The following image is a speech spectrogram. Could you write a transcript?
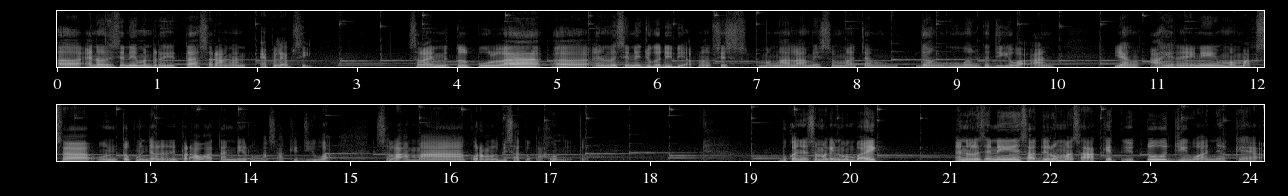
uh, ini menderita serangan epilepsi Selain itu pula, uh, Annelies ini juga didiagnosis mengalami semacam gangguan kejiwaan yang akhirnya ini memaksa untuk menjalani perawatan di rumah sakit jiwa selama kurang lebih satu tahun itu. Bukannya semakin membaik, Annelies ini saat di rumah sakit itu jiwanya kayak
